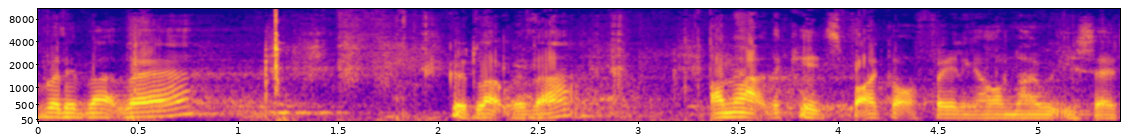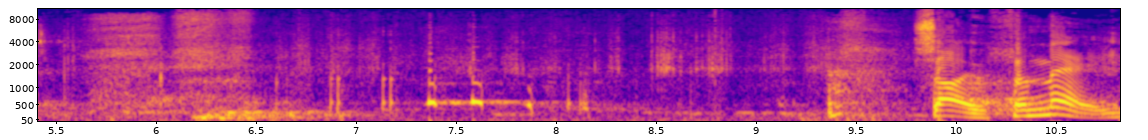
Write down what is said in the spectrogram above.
put it back there. Good luck with that. I'm out of the kids, but I got a feeling I'll know what you said. So, for me,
